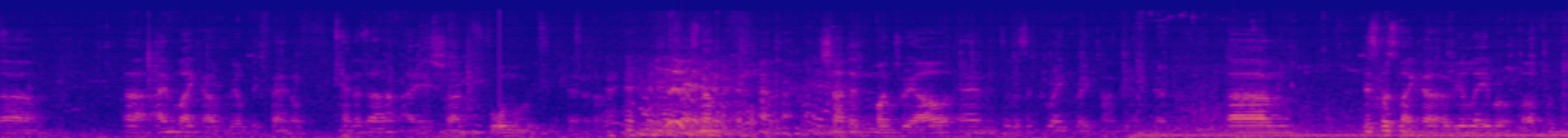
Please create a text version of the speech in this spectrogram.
Um, uh, I'm like a real big fan of Canada. I shot four movies in Canada. Number four. I shot it in Montreal, and it was a great, great time to have there. Um, this was like a, a, real labor of love for me.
